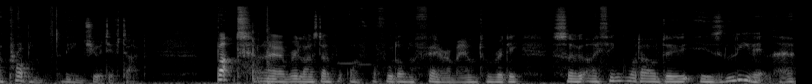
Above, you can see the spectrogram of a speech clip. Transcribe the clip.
a problem for the intuitive type. But I realised I've, I've waffled on a fair amount already, so I think what I'll do is leave it there.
